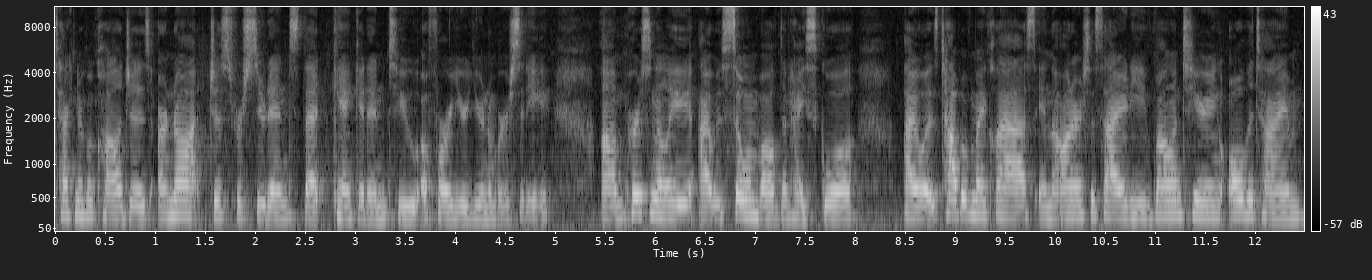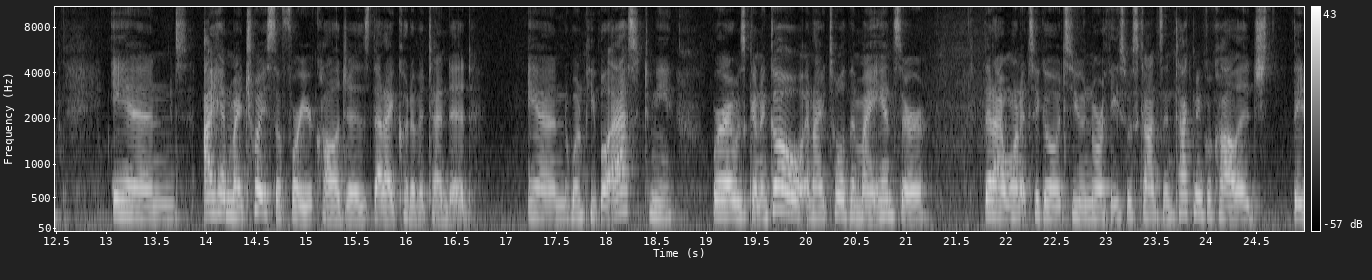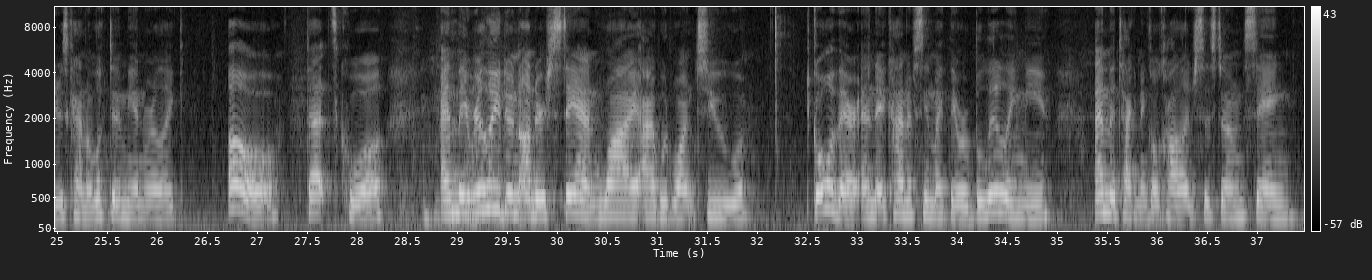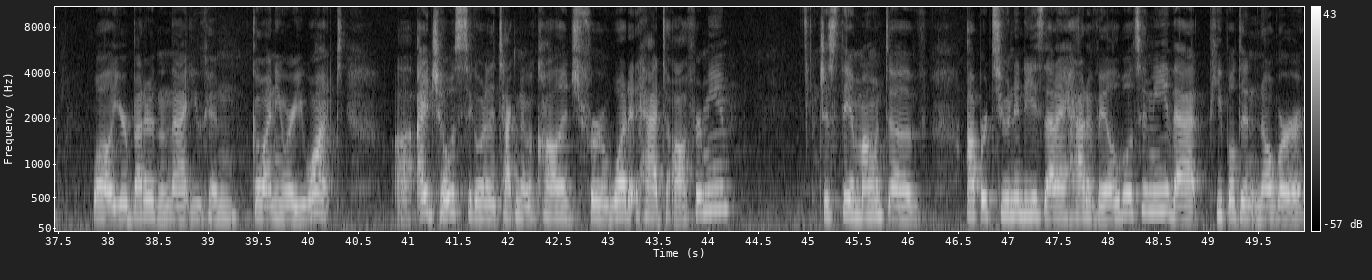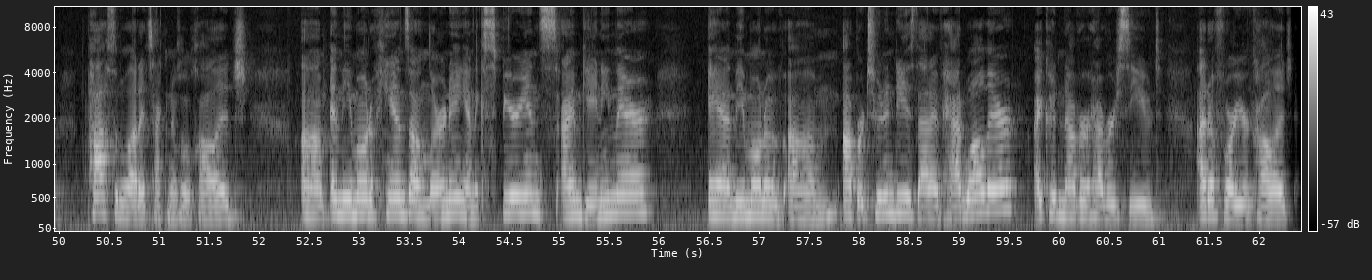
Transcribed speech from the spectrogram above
Technical colleges are not just for students that can't get into a four year university. Um, personally, I was so involved in high school. I was top of my class in the Honor Society, volunteering all the time, and I had my choice of four year colleges that I could have attended. And when people asked me where I was going to go, and I told them my answer that I wanted to go to Northeast Wisconsin Technical College, they just kind of looked at me and were like, oh, that's cool. And they really didn't understand why I would want to go there. And it kind of seemed like they were belittling me and the technical college system, saying, well, you're better than that. You can go anywhere you want. Uh, I chose to go to the technical college for what it had to offer me, just the amount of opportunities that I had available to me that people didn't know were possible at a technical college, um, and the amount of hands on learning and experience I'm gaining there and the amount of um, opportunities that I've had while there, I could never have received at a four year college.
